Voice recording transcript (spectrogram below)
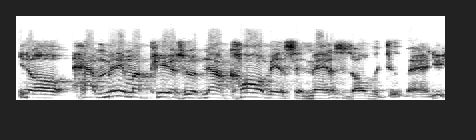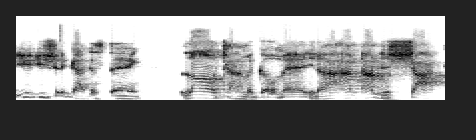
you know, have many of my peers who have now called me and said, man, this is overdue, man. You you, you should have got this thing long time ago, man. You know, I, am I'm just shocked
